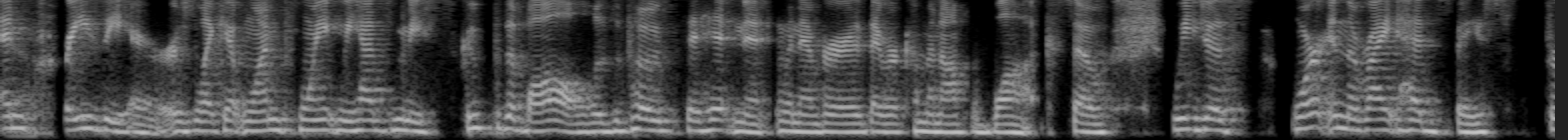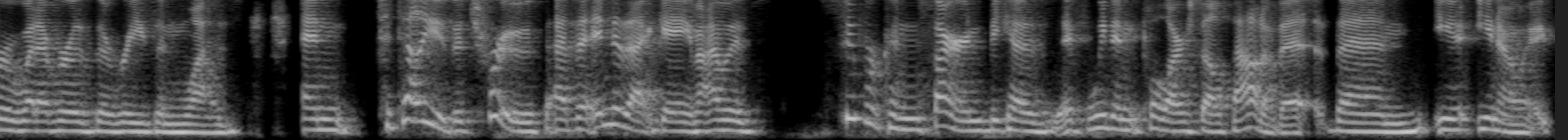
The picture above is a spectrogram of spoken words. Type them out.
and crazy errors. Like at one point, we had somebody scoop the ball as opposed to hitting it whenever they were coming off a block. So we just weren't in the right headspace for whatever the reason was. And to tell you the truth, at the end of that game, I was super concerned because if we didn't pull ourselves out of it, then you, you know it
